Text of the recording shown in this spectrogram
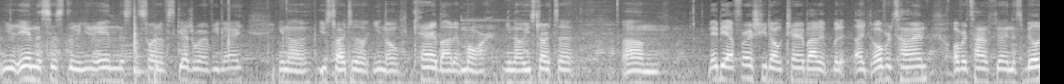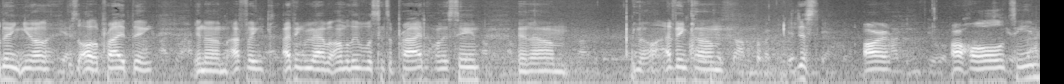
you're in the system, and you're in this sort of schedule every day. You know, you start to you know care about it more. You know, you start to um, maybe at first you don't care about it, but like over time, over time in this building, you know, it's all a pride thing. And um, I think I think we have an unbelievable sense of pride on this team, and um, you know, I think um, just our our whole team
